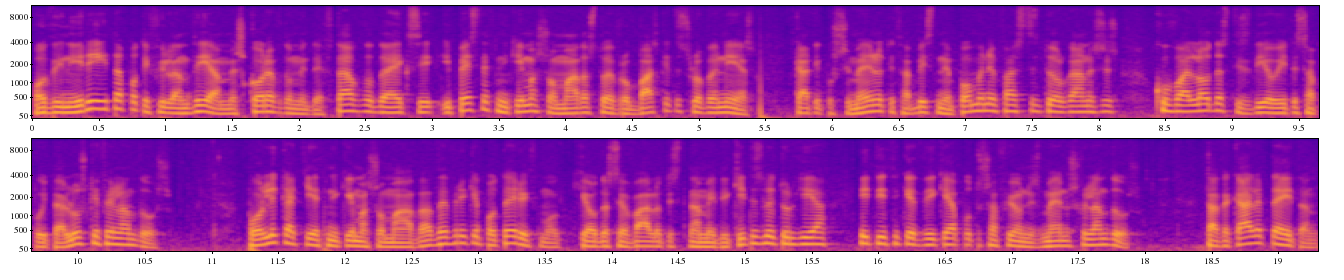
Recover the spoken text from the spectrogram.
Οδυνηρή ήταν από τη Φιλανδία με σκόρ 77-86 υπέστη εθνική μας ομάδα στο Ευρωμπάσκετ της Σλοβενίας. Κάτι που σημαίνει ότι θα μπει στην επόμενη φάση της διοργάνωσης κουβαλώντας τις δύο ήττες από Ιταλούς και Φιλανδούς. Πολύ κακή εθνική μας ομάδα δεν βρήκε ποτέ ρυθμό και όντα ευάλωτη στην αμυντική της λειτουργία, ιτήθηκε δίκαια από τους αφιονισμένους Φιλανδούς. Τα δεκάλεπτα ήταν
